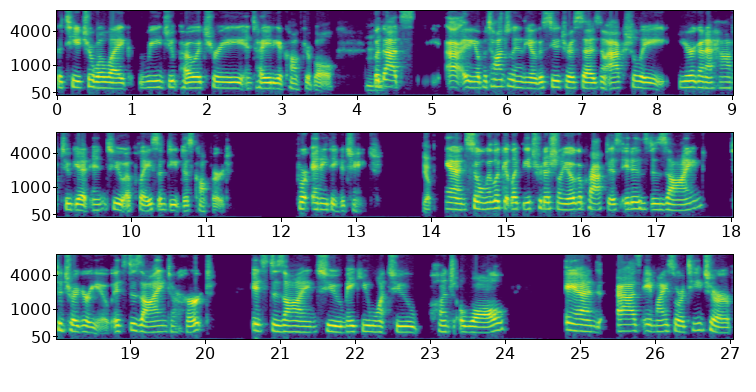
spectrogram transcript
the teacher will like read you poetry and tell you to get comfortable but Mhm. that's uh, you know patanjali in the yoga sutra says no actually you're going to have to get into a place of deep discomfort for anything to change Yep. and so when we look at like the traditional yoga practice it is designed to trigger you it's designed to hurt it's designed to make you want to punch a wall and as a mysore teacher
